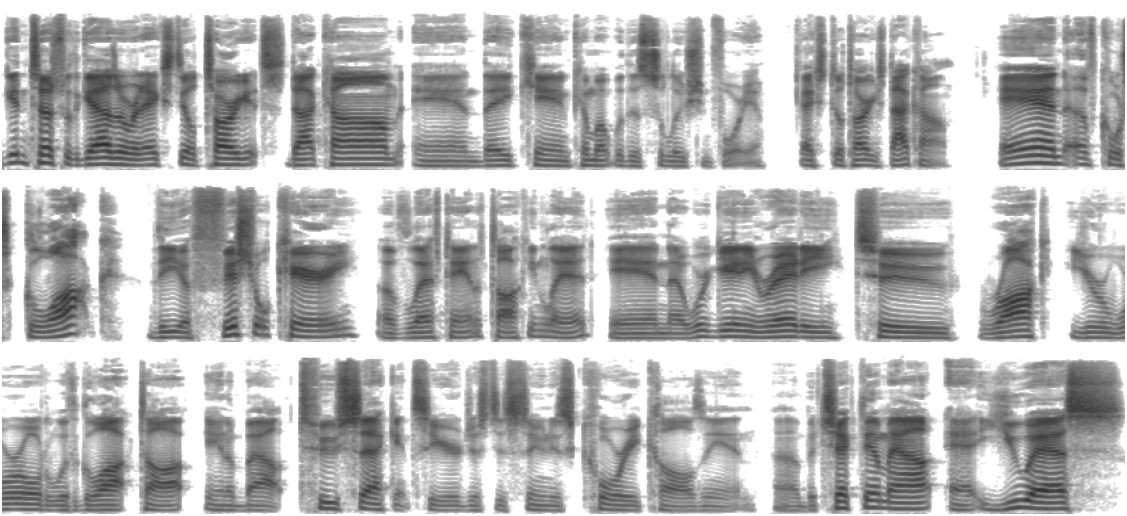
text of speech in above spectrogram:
get in touch with the guys over at xsteeltargets.com and they can come up with a solution for you. xsteeltargets.com. And of course, Glock, the official carry of Left Hand of Talking Lead. And uh, we're getting ready to rock your world with Glock Talk in about two seconds here, just as soon as Cory calls in. Uh, but check them out at us.glock.com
